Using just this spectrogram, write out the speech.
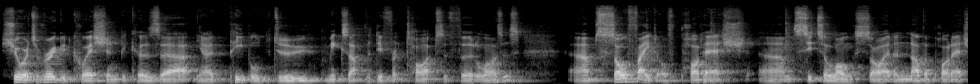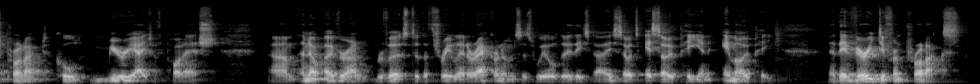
Sure, it's a very good question because uh, you know people do mix up the different types of fertilizers. Um, sulfate of potash um, sits alongside another potash product called muriate of potash, um, and everyone reverts to the three-letter acronyms as we all do these days. So it's SOP and MOP. Now they're very different products.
